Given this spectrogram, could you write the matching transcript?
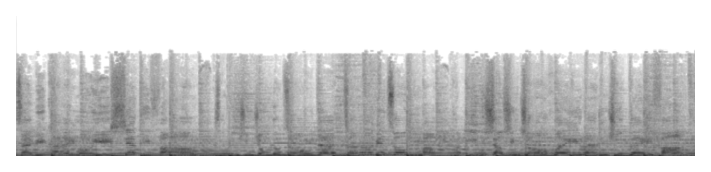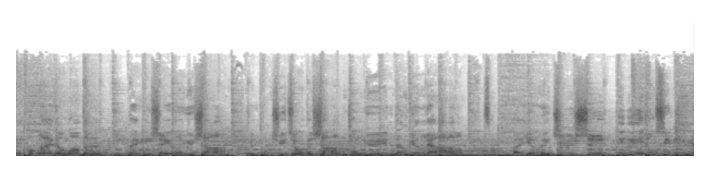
在避开某一些地方，在人群中都走得特别匆忙，怕一不小心就会认出对方。后来的我们又。被谁而遇上？忍痛许久的伤，终于能原谅，才明白眼泪只是一种行囊，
